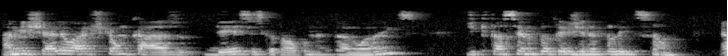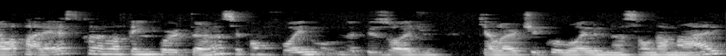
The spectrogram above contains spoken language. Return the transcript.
A Michelle eu acho que é um caso desses que eu estava comentando antes, de que está sendo protegida pela edição. Ela aparece quando ela tem importância, como foi no, no episódio que ela articulou a eliminação da Mari,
